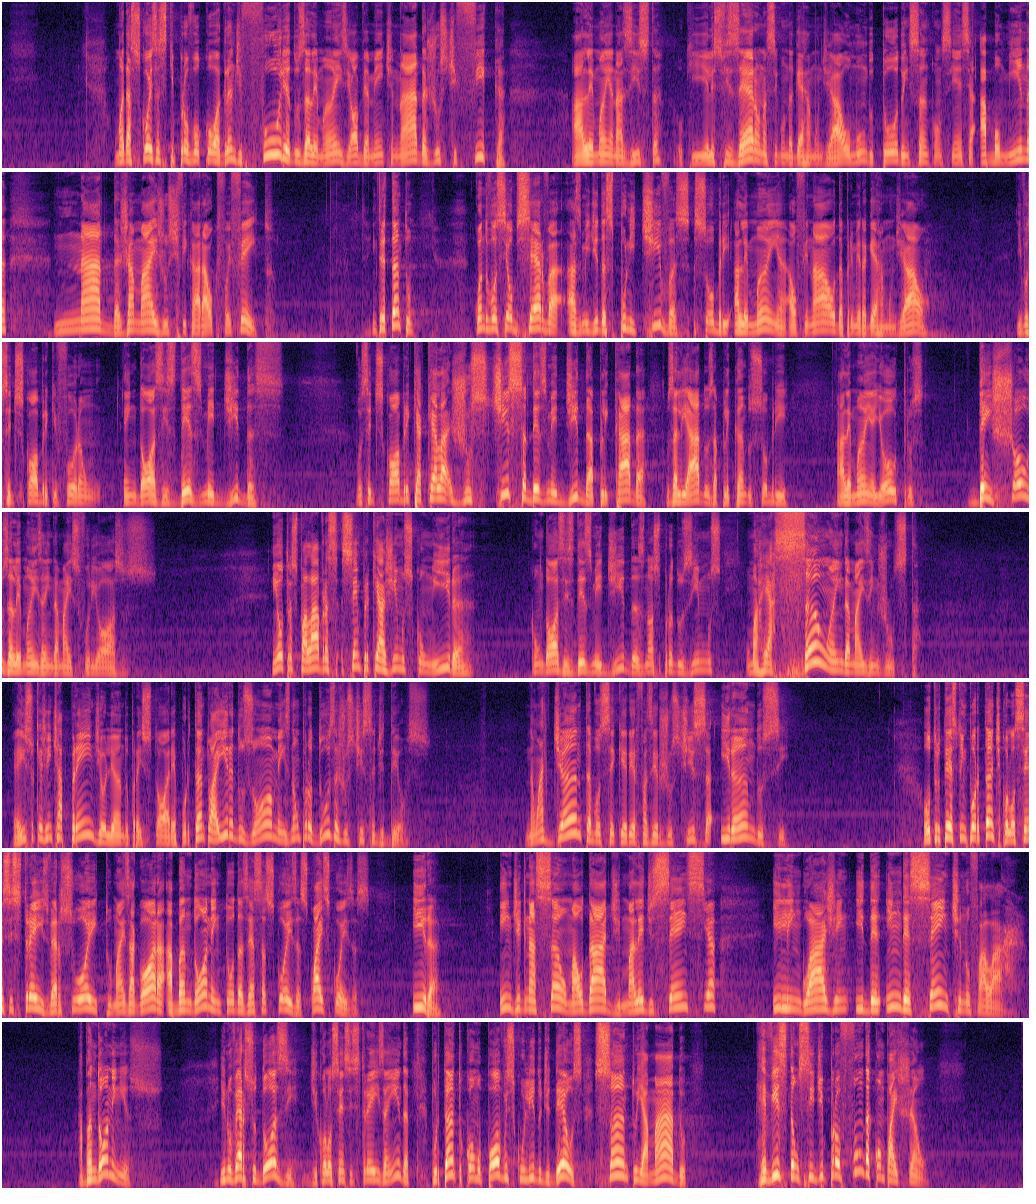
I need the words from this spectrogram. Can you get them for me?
Uma das coisas que provocou a grande fúria dos alemães, e obviamente nada justifica a Alemanha nazista, o que eles fizeram na Segunda Guerra Mundial, o mundo todo em sã consciência abomina, nada jamais justificará o que foi feito. Entretanto, quando você observa as medidas punitivas sobre a Alemanha ao final da Primeira Guerra Mundial, e você descobre que foram em doses desmedidas, você descobre que aquela justiça desmedida aplicada, os aliados aplicando sobre a Alemanha e outros, deixou os alemães ainda mais furiosos. Em outras palavras, sempre que agimos com ira, com doses desmedidas, nós produzimos uma reação ainda mais injusta. É isso que a gente aprende olhando para a história. Portanto, a ira dos homens não produz a justiça de Deus. Não adianta você querer fazer justiça irando-se. Outro texto importante, Colossenses 3, verso 8. Mas agora abandonem todas essas coisas. Quais coisas? Ira, indignação, maldade, maledicência e linguagem indecente no falar. Abandonem isso. E no verso 12 de Colossenses 3 ainda, portanto, como povo escolhido de Deus, santo e amado, revistam-se de profunda compaixão,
